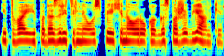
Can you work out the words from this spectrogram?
и твои подозрительные успехи на уроках госпожи Бьянки,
